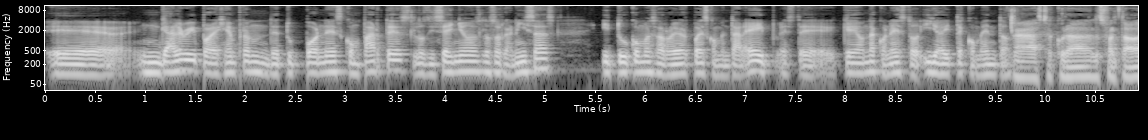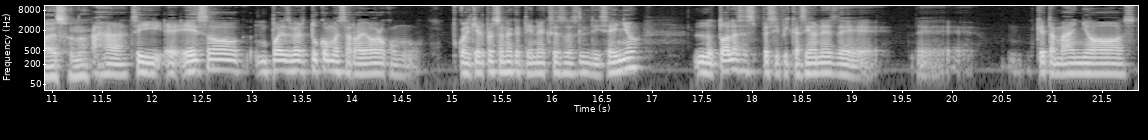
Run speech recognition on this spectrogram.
eh, gallery, por ejemplo, donde tú pones, compartes los diseños, los organizas y tú como desarrollador puedes comentar, hey, este, ¿qué onda con esto? Y ahí te comento. Ah, está curada. Les faltaba eso, ¿no? Ajá, sí, e- eso puedes ver tú como desarrollador o como cualquier persona que tiene acceso al diseño, lo- todas las especificaciones de, de qué tamaños,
